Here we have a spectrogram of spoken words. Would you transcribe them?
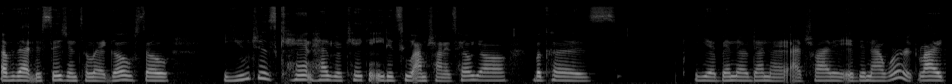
of that decision to let go. So you just can't have your cake and eat it too. I'm trying to tell y'all because yeah, been there, done that. I tried it. It did not work. Like,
